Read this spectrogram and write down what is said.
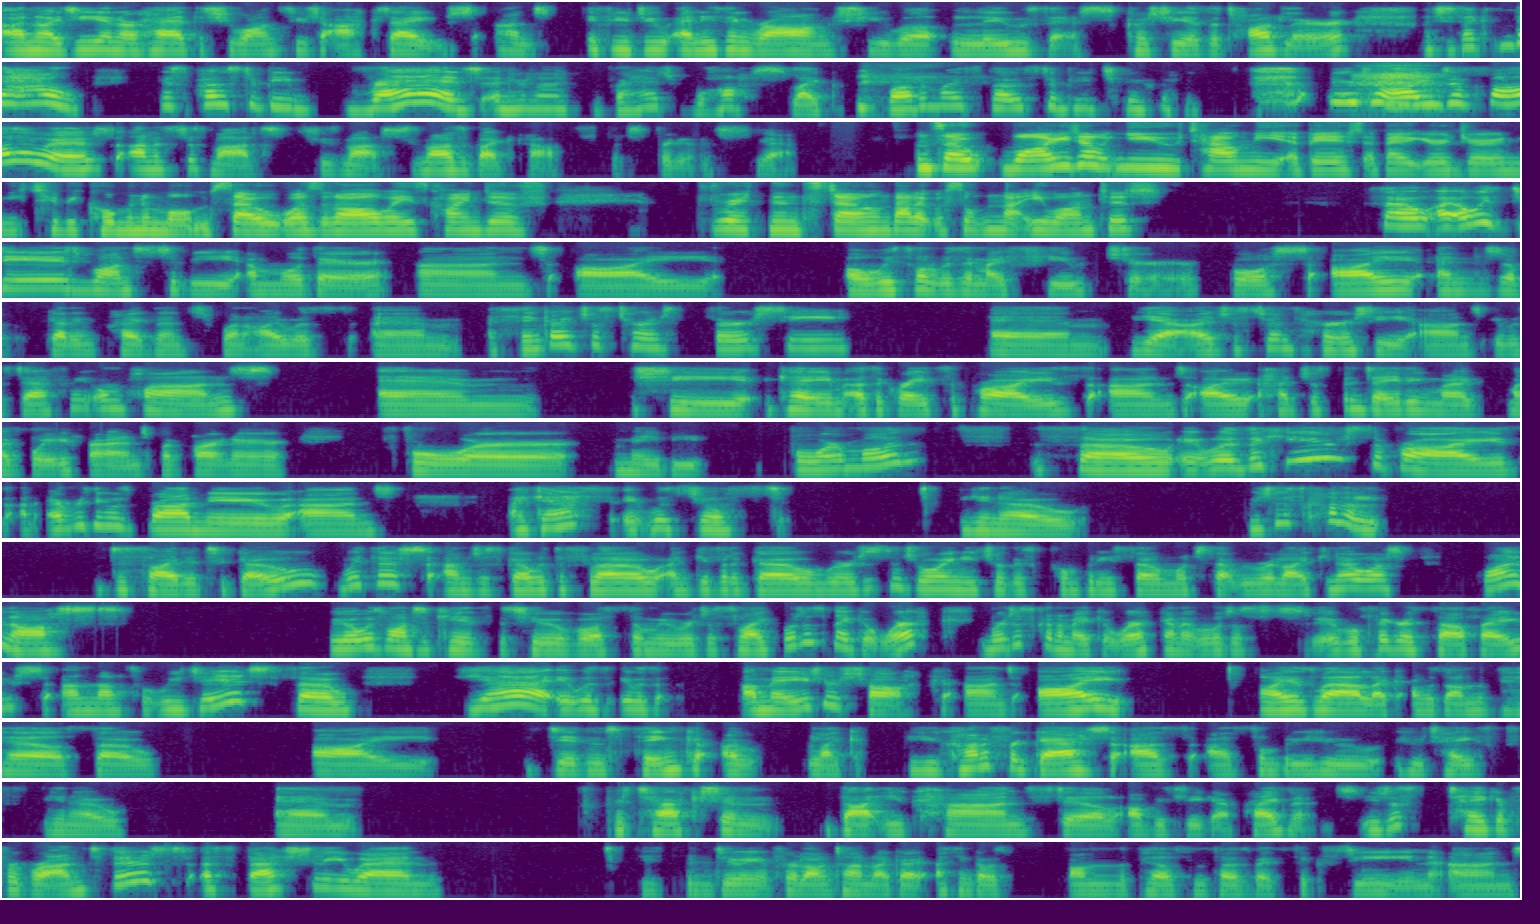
an idea in her head that she wants you to act out and if you do anything wrong she will lose it because she is a toddler and she's like no you're supposed to be red. And you're like red what? Like what am i supposed to be doing? You're trying to follow it. And it's just mad. She's mad. She's mad as a bag of cats. Which is brilliant. Yeah. And so why don't you tell me a bit about your journey to becoming a mum? So was it always kind of written in stone that it was something that you wanted? So I always did want to be a mother and I always thought was in my future, but I ended up getting pregnant when I was um I think I just turned 30. Um yeah, I just turned 30 and it was definitely unplanned. Um she came as a great surprise and I had just been dating my my boyfriend, my partner for maybe 4 months so it was a huge surprise and everything was brand new. And I guess it was just, you know, we just kind of decided to go with it and just go with the flow and give it a go. And we were just enjoying each other's company so much that we were like, you know what, why not? We always wanted kids, the two of us, and we were just like, we'll just make it work. We're just going to make it work and it will just, it will figure itself out. And that's what we did. So yeah, it was, it was a major shock and i i as well like i was on the pill so i didn't think i like you kind of forget as as somebody who who takes you know um protection that you can still obviously get pregnant you just take it for granted especially when you've been doing it for a long time like i, I think i was on the pill since i was about 16 and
